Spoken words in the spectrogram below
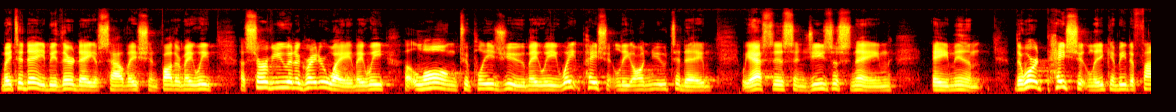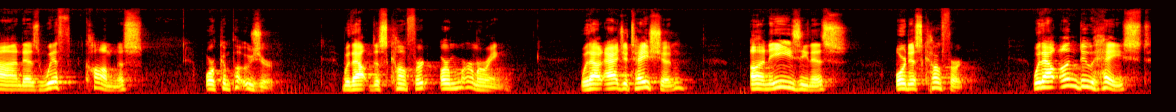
may today be their day of salvation. Father, may we uh, serve you in a greater way. May we uh, long to please you. May we wait patiently on you today. We ask this in Jesus' name. Amen. The word patiently can be defined as with calmness or composure, without discomfort or murmuring, without agitation, uneasiness, or discomfort, without undue haste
